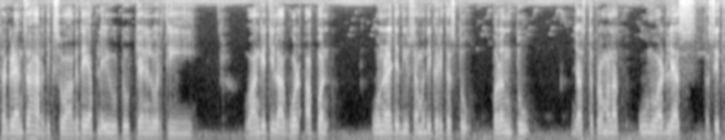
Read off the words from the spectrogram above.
सगळ्यांचं हार्दिक स्वागत आहे आपल्या यूट्यूब चॅनलवरती वांग्याची लागवड आपण उन्हाळ्याच्या दिवसामध्ये करीत असतो परंतु जास्त प्रमाणात ऊन वाढल्यास तसेच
